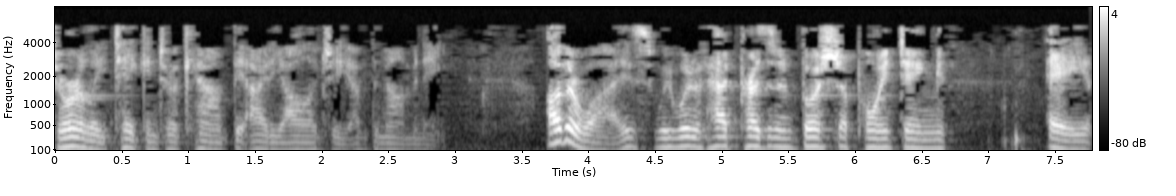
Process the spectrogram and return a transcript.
surely take into account the ideology of the nominee. Otherwise, we would have had President Bush appointing a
